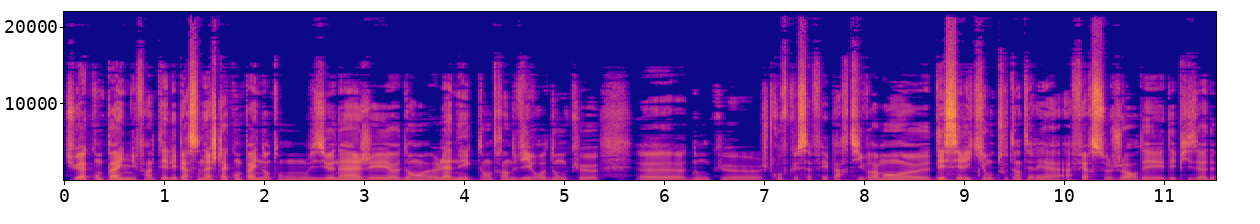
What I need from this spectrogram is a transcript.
tu accompagnes, enfin les personnages t'accompagnent dans ton visionnage et euh, dans euh, l'année que tu es en train de vivre. Donc, euh, donc je trouve que ça fait partie vraiment des séries qui ont tout intérêt à, faire ce genre d'épisodes.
